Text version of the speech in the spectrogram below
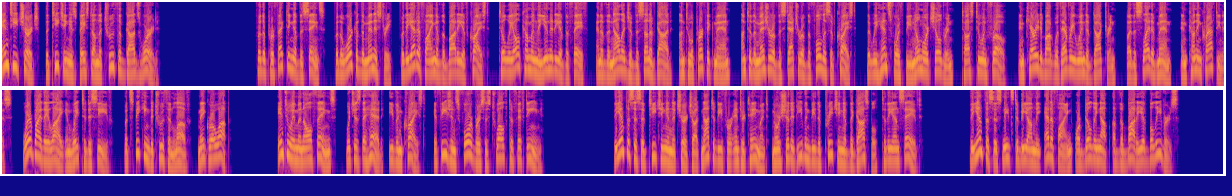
NT Church, the teaching is based on the truth of God's Word. For the perfecting of the saints, for the work of the ministry, for the edifying of the body of Christ, till we all come in the unity of the faith, and of the knowledge of the Son of God, unto a perfect man, unto the measure of the stature of the fullness of Christ, that we henceforth be no more children, tossed to and fro, and carried about with every wind of doctrine, by the sleight of men, and cunning craftiness, whereby they lie in wait to deceive, but speaking the truth in love, may grow up into him in all things, which is the head, even Christ. Ephesians 4 verses 12 to 15. The emphasis of teaching in the church ought not to be for entertainment, nor should it even be the preaching of the gospel to the unsaved. The emphasis needs to be on the edifying or building up of the body of believers.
